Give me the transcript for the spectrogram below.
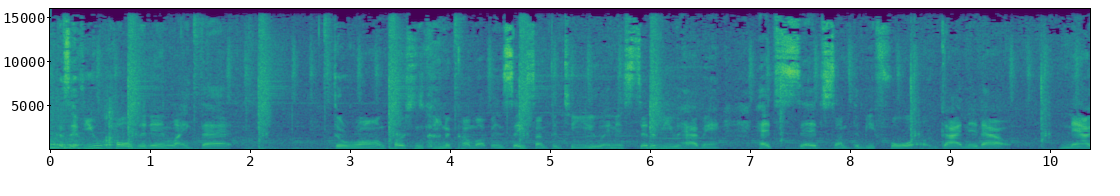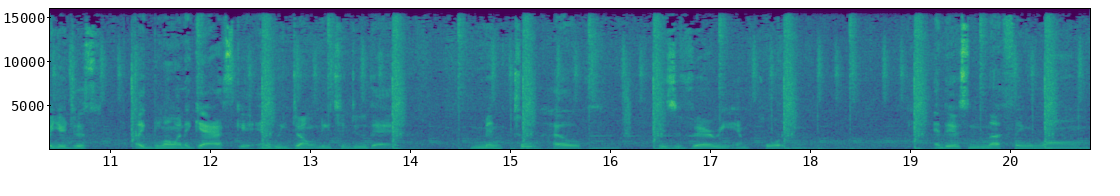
Because if you hold it in like that, the wrong person's going to come up and say something to you, and instead of you having had said something before or gotten it out, now you're just like blowing a gasket, and we don't need to do that. Mental health is very important, and there's nothing wrong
